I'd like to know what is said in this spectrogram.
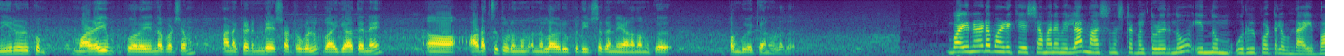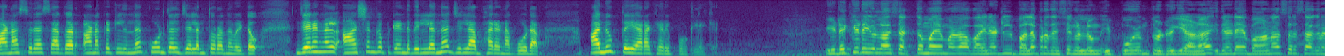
നീരൊഴുക്കും മഴയും കുറയുന്ന പക്ഷം അണക്കെട്ടിന്റെ ഷട്ടറുകൾ വൈകാതെ തന്നെ അടച്ചു തുടങ്ങും എന്നുള്ള ഒരു പ്രതീക്ഷ തന്നെയാണ് നമുക്ക് പങ്കുവെക്കാനുള്ളത്. വയനാട് മഴയ്ക്ക് ശമനമില്ല നാശനഷ്ടങ്ങൾ തുടരുന്നു. ഇന്നും ഉരുൾപൊട്ടലുണ്ടായി. ബാണാസുര സാഗർ അണക്കെട്ടിൽ നിന്ന് കൂടുതൽ ജലം തുറന്നുവിട്ടു. ജനങ്ങൾ ആശങ്കപ്പെടേണ്ടതില്ലെന്ന് ജില്ലാ ഭരണകൂടം. അനൂപ് തയ്യാറാക്കിയ റിപ്പോർട്ടിലേക്ക്. ഇടയ്ക്കിടെയുള്ള ശക്തമായ മഴ വയനാട്ടിൽ പല പ്രദേശങ്ങളിലും ഇപ്പോഴും തുടരുകയാണ്. ഇതിനിടെ ബാണാസുര സാഗർ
